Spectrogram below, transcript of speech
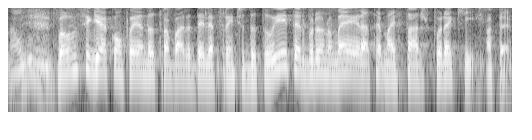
Não duvido. Vamos seguir acompanhando o trabalho dele à frente do Twitter. Bruno Meyer, até mais tarde por aqui. Até.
